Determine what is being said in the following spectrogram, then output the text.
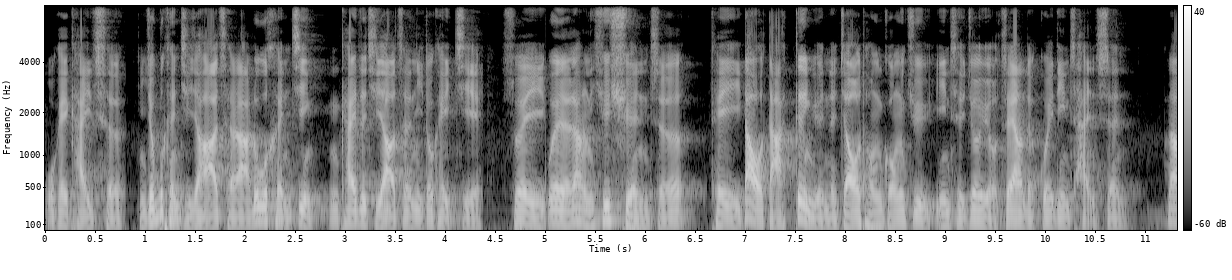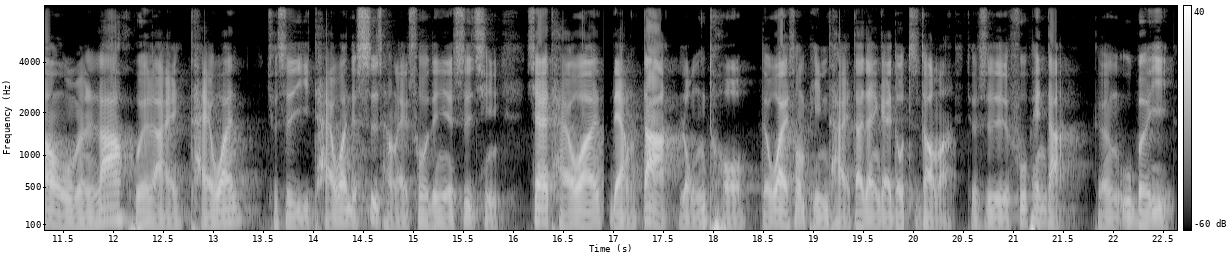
我可以开车，你就不肯骑脚踏车啦。如果很近，你开着骑脚踏车，你都可以接。所以为了让你去选择可以到达更远的交通工具，因此就有这样的规定产生。那我们拉回来台湾。就是以台湾的市场来说这件事情，现在台湾两大龙头的外送平台，大家应该都知道嘛，就是 Foodpanda 跟 Uber E。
